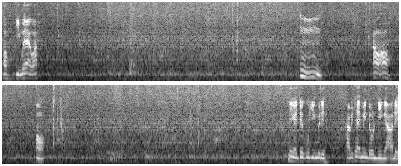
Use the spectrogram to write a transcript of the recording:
เอายิงไม่ได้วะอืมเอาเอาเอานี่ไงเจอกูยิงไปดิถ้าไม่ใช่มินโดนยิงอะเอาเดิ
